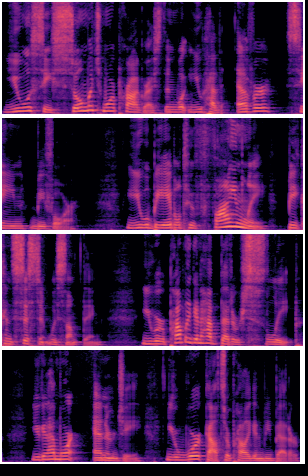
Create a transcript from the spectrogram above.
you will see so much more progress than what you have ever seen before. You will be able to finally be consistent with something. You are probably going to have better sleep. You're going to have more energy. Your workouts are probably going to be better.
